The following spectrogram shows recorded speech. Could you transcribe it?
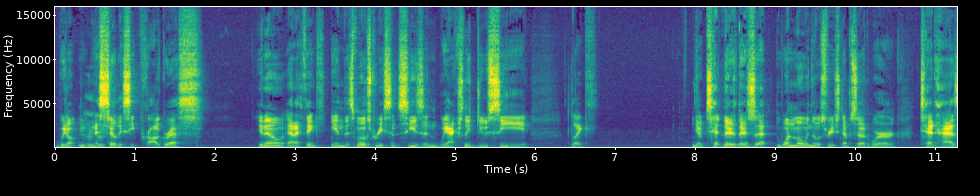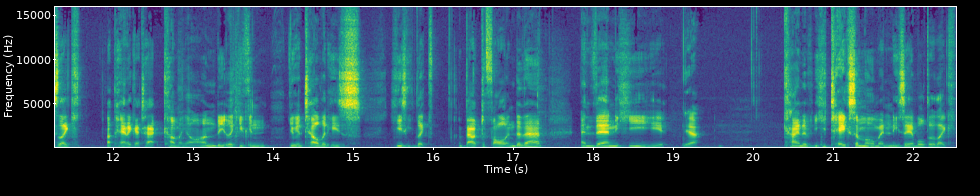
we don't mm-hmm. necessarily see progress you know and i think in this most mm-hmm. recent season we actually do see like you know ted, there, there's that one moment in the most recent episode where ted has like a panic attack coming on like you can you can tell that he's he's like about to fall into that, and then he Yeah. kind of he takes a moment and he's able to like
